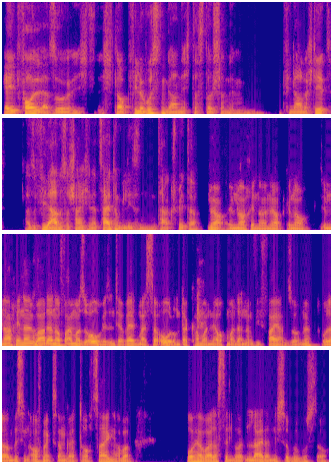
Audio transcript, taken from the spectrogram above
Ey, voll. Also ich, ich glaube, viele wussten gar nicht, dass Deutschland im, Finale steht. Also viele haben es wahrscheinlich in der Zeitung gelesen, einen Tag später. Ja, im Nachhinein, ja, genau. Im Nachhinein war Also dann auf einmal so, oh, wir sind ja Weltmeister, oh, und da kann man ja auch mal dann irgendwie feiern, so, ne? Oder ein bisschen Aufmerksamkeit drauf zeigen, aber vorher war das den Leuten leider nicht so bewusst auch.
